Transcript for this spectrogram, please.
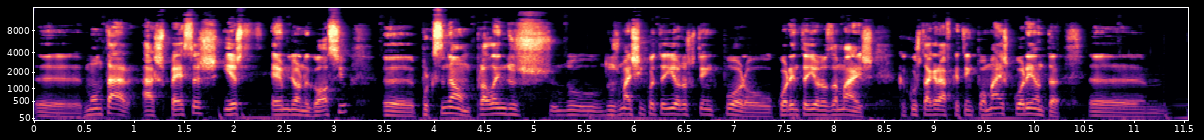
uh, montar as peças, este é o melhor negócio, uh, porque senão, para além dos, do, dos mais 50 euros que tem que pôr, ou 40 euros a mais que custa a gráfica, tem que pôr mais 40 uh,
